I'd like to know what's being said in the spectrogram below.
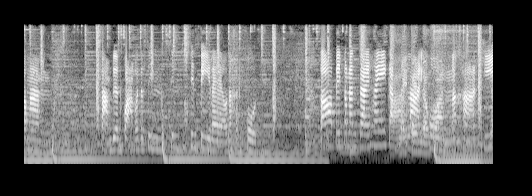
ประมาณ3เดือนกว่าก็จะสิ้นสิ้นสิ้นปีแล้วนะคะทุกคน ก็เป็นกำลังใจให้กับหลายๆคนนะคะที่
